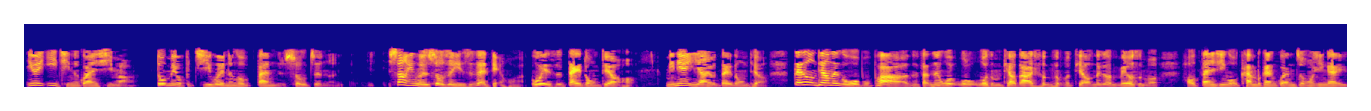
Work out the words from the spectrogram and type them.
因为疫情的关系嘛。都没有机会能够办受证了。上一回受证也是在点花，我也是带动跳哈。明天一样有带动跳，带动跳那个我不怕，反正我我我怎么跳大家就怎么跳，那个没有什么好担心。我看不看观众，应该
